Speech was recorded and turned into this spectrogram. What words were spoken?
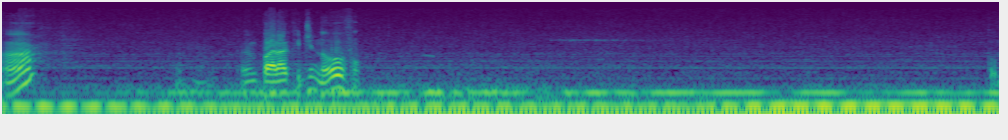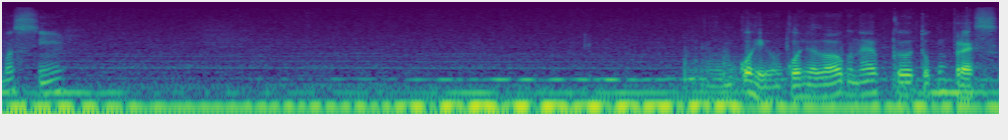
Hã? Vamos parar aqui de novo. Como assim? Vamos correr, vamos correr logo, né? Porque eu tô com pressa.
